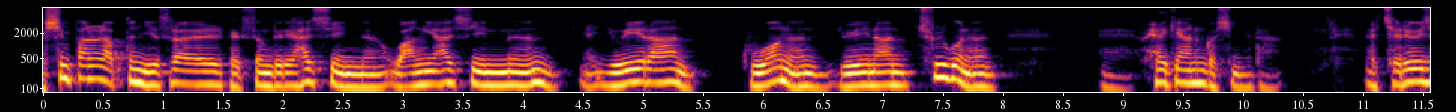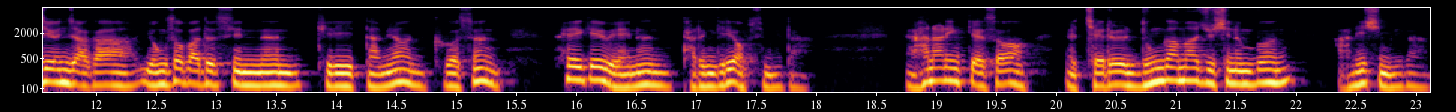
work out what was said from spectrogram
심판을 앞둔 이스라엘 백성들이 할 수 있는, 왕이 할 수 있는 유일한 구원은, 유일한 출구는 회개하는 것입니다. 죄를 지은 자가 용서받을 수 있는 길이 있다면 그것은 회개 외에는 다른 길이 없습니다. 하나님께서 죄를 눈 감아 주시는 분 아니십니다.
